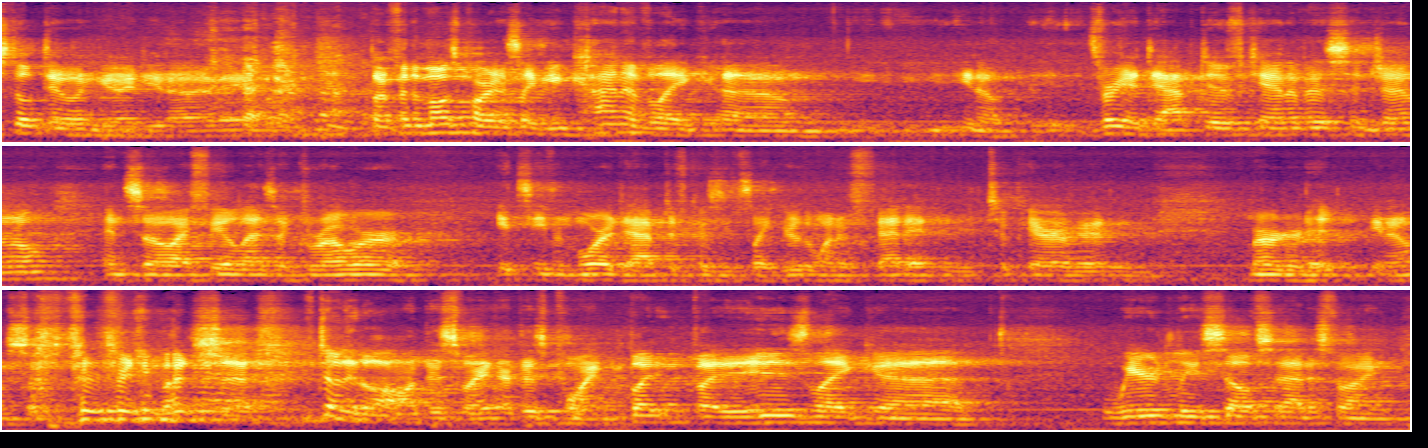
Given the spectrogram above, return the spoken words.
still doing good, you know what I mean? But for the most part, it's like you kind of like, um, you, know, it's very adaptive cannabis in general. And so I feel as a grower, it's even more adaptive because it's like you're the one who fed it and took care of it and murdered it, you know. So pretty much uh, you've done it all at this way at this point. But but it is like uh, weirdly self-satisfying.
